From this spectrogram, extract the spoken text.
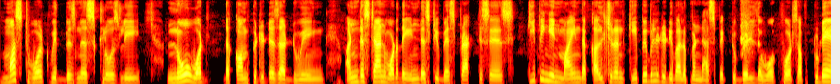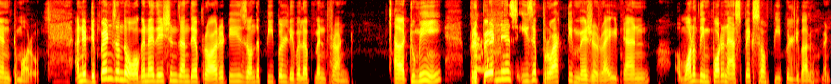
must work with business closely, know what the competitors are doing, understand what are the industry best practices, keeping in mind the culture and capability development aspect to build the workforce of today and tomorrow. And it depends on the organizations and their priorities on the people development front. Uh, to me, preparedness is a proactive measure, right? And one of the important aspects of people development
